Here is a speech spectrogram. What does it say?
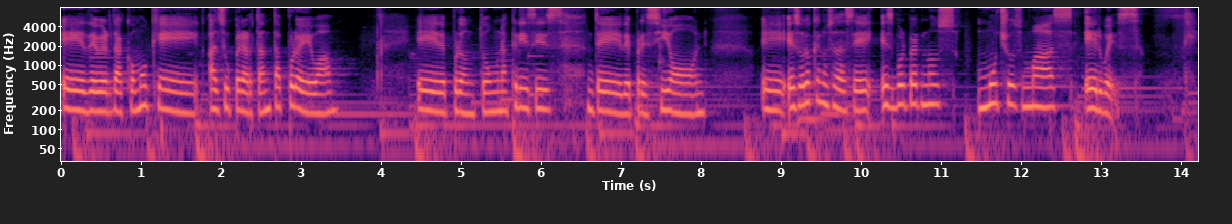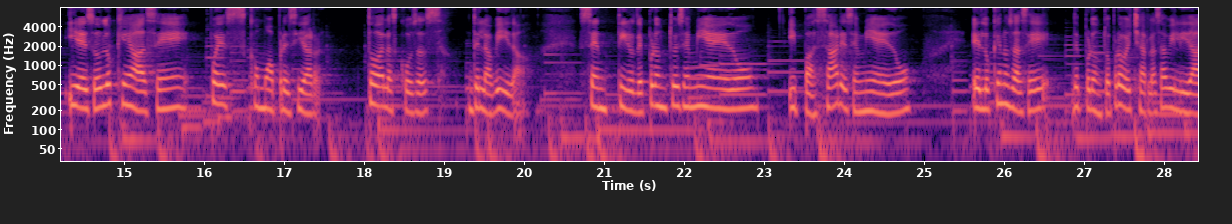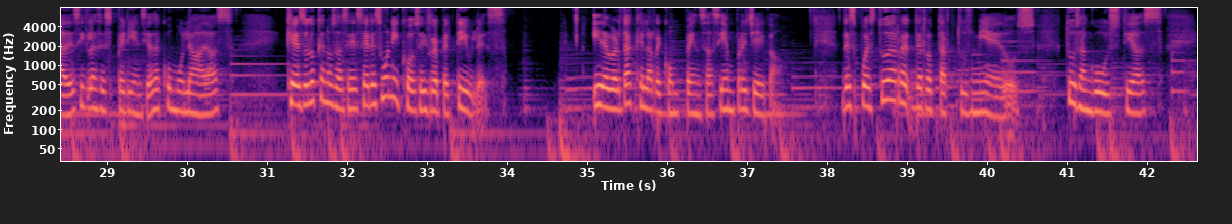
Eh, de verdad como que al superar tanta prueba, eh, de pronto una crisis de depresión, eh, eso lo que nos hace es volvernos muchos más héroes. Y eso es lo que hace pues como apreciar todas las cosas de la vida, sentir de pronto ese miedo y pasar ese miedo es lo que nos hace de pronto aprovechar las habilidades y las experiencias acumuladas, que eso es lo que nos hace seres únicos e irrepetibles. Y de verdad que la recompensa siempre llega. Después tú de derrotar tus miedos, tus angustias,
